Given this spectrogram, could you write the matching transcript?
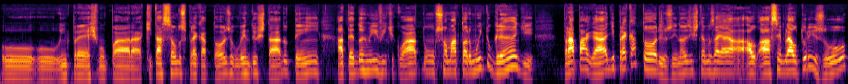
o, o empréstimo para quitação dos precatórios, o governo do estado tem até 2024 um somatório muito grande para pagar de precatórios. E nós estamos aí, a, a, Assembleia autorizou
